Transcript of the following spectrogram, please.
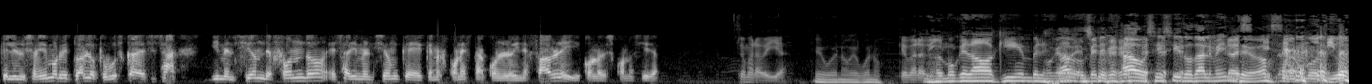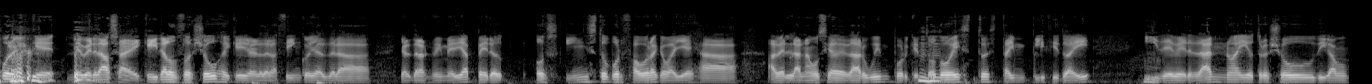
que el ilusionismo ritual lo que busca es esa dimensión de fondo, esa dimensión que, que nos conecta con lo inefable y con lo desconocido. Qué maravilla. Qué bueno, qué bueno. Qué Nos maravilla. hemos quedado aquí embelezados. Sí, sí, totalmente. No, es, vamos. es el motivo por el que, de verdad, o sea, hay que ir a los dos shows, hay que ir al de las 5 y al de, la, y al de las 9 y media, pero os insto, por favor, a que vayáis a, a ver La náusea de Darwin, porque todo esto está implícito ahí y de verdad no hay otro show, digamos,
